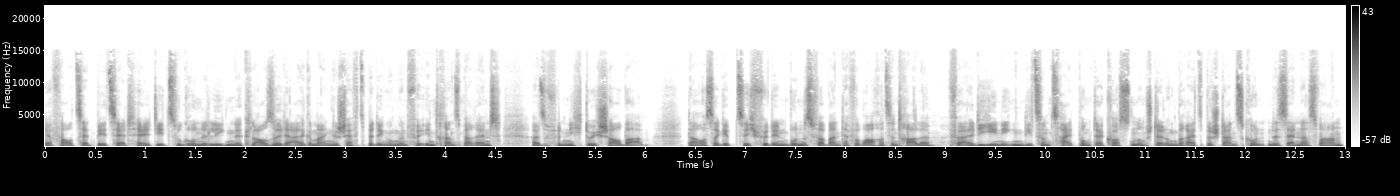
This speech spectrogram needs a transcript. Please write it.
Der VZBZ hält die zugrunde liegende Klausel der allgemeinen Geschäftsbedingungen für intransparent, also für nicht durchschaubar. Daraus ergibt sich für den Bundesverband der Verbraucherzentrale, für all diejenigen, die zum Zeitpunkt der Kostenumstellung bereits Bestandskunden des Senders waren,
